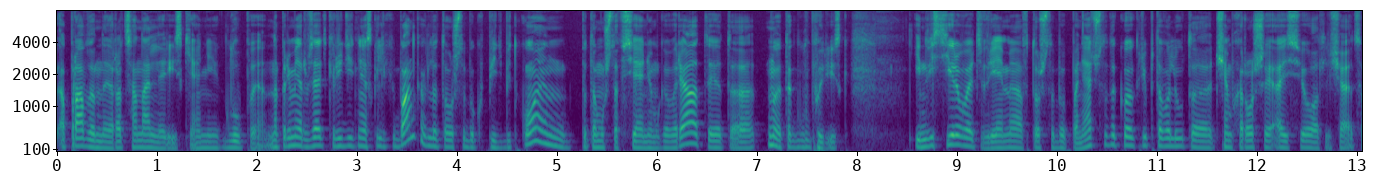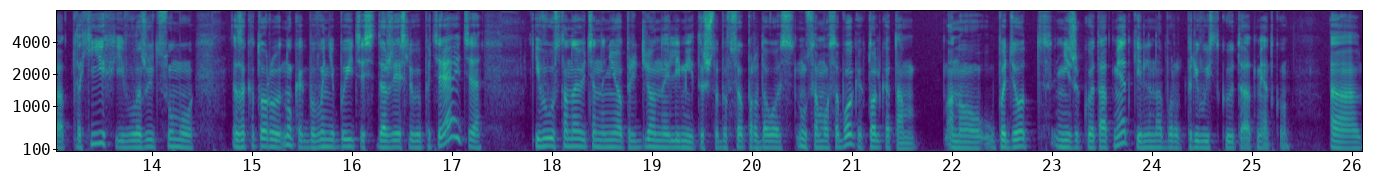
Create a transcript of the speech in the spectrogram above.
оправданные рациональные риски, они глупые. Например, взять кредит нескольких банков для того, чтобы купить биткоин, потому что все о нем говорят, и это, ну, это глупый риск. Инвестировать время в то, чтобы понять, что такое криптовалюта, чем хорошие ICO отличаются от плохих, и вложить сумму, за которую, ну, как бы вы не боитесь, даже если вы потеряете, и вы установите на нее определенные лимиты, чтобы все продалось, ну, само собой, как только там оно упадет ниже какой-то отметки или, наоборот, превысит какую-то отметку. А,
